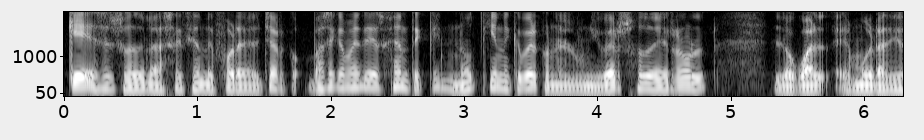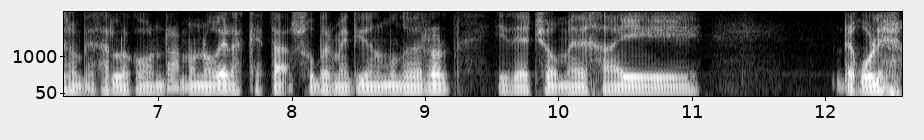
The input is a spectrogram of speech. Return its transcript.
¿Qué es eso de la sección de fuera del charco? Básicamente es gente que no tiene que ver con el universo de rol, lo cual es muy gracioso empezarlo con Ramón Nogueras, que está súper metido en el mundo del rol y de hecho me deja ahí regulero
